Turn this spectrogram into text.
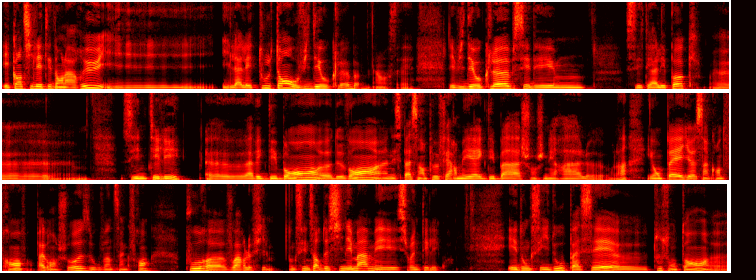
Et quand il était dans la rue, il, il allait tout le temps au vidéoclub. Alors, les vidéoclubs, c'est des, c'était à l'époque, euh, c'est une télé euh, avec des bancs euh, devant, un espace un peu fermé avec des bâches en général, euh, voilà. Et on paye 50 francs, enfin, pas grand chose, ou 25 francs pour euh, voir le film. Donc c'est une sorte de cinéma mais sur une télé quoi. Et donc Seydou passait euh, tout son temps euh,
